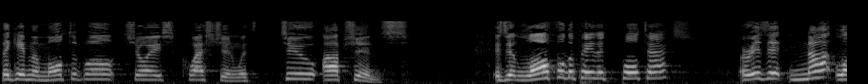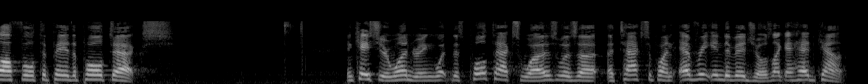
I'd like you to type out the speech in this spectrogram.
They gave him a multiple choice question with two options. Is it lawful to pay the poll tax? Or is it not lawful to pay the poll tax? In case you're wondering, what this poll tax was, was a, a tax upon every individual. It's like a head count.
